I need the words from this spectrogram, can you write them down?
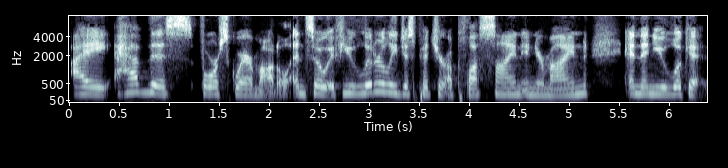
I have this four square model. And so if you literally just picture a plus sign in your mind and then you look at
